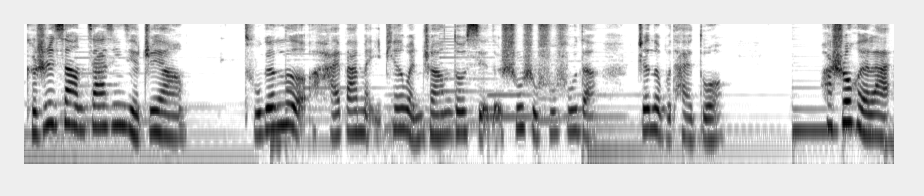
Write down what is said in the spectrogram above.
可是像嘉欣姐这样，图个乐还把每一篇文章都写得舒舒服服的，真的不太多。话说回来，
